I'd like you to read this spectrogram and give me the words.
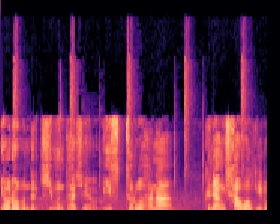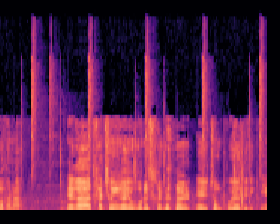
여러분들 기분 탓이에요. 미스트로 하나, 그냥 샤워기로 하나. 내가 달총이가 요거를 설명을 예, 좀 보여드릴게요.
